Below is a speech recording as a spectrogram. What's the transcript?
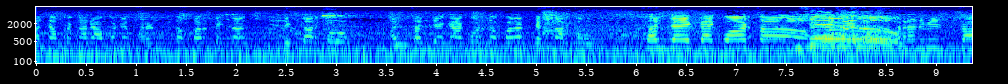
अशा प्रकारे आपण हे फडणवीसचा परत एकदा धिक्कार करू आणि संजय गायकवाडचा परत धिक्कार करू. संजय गायकवाडचा! फडणवीसचा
